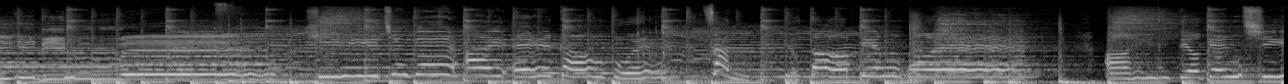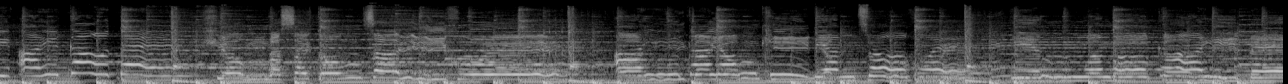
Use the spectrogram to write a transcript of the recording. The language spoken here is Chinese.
一流诶，虚情假爱的交杯，赞着打冰话，爱着坚持爱到底，向目屎讲再会，爱甲勇气连做伙，永远无改伊变。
